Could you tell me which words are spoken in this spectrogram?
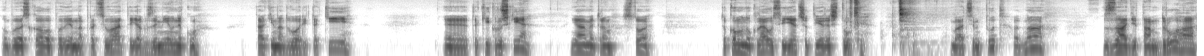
обов'язково повинна працювати як в зимівнику, так і на дворі. Такі, е, такі кружки діаметром 100. В такому нуклеусі є 4 штуки. Бачимо тут одна, ззаді там друга,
